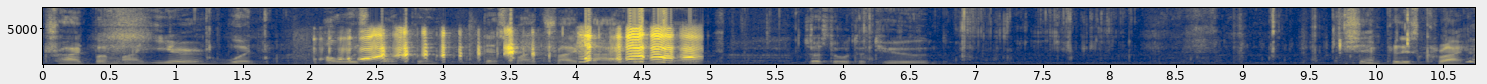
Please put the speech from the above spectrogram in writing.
tried, but my ear would always open. That's why I tried dieting. Just auto tune. But please cry. Don't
